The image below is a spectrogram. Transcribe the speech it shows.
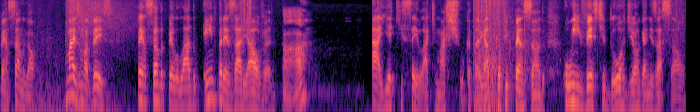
pensando, Gal? Mais uma vez, pensando pelo lado empresarial, velho. Tá. Aí é que, sei lá, que machuca, tá ligado? Porque eu fico pensando, o investidor de organização.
